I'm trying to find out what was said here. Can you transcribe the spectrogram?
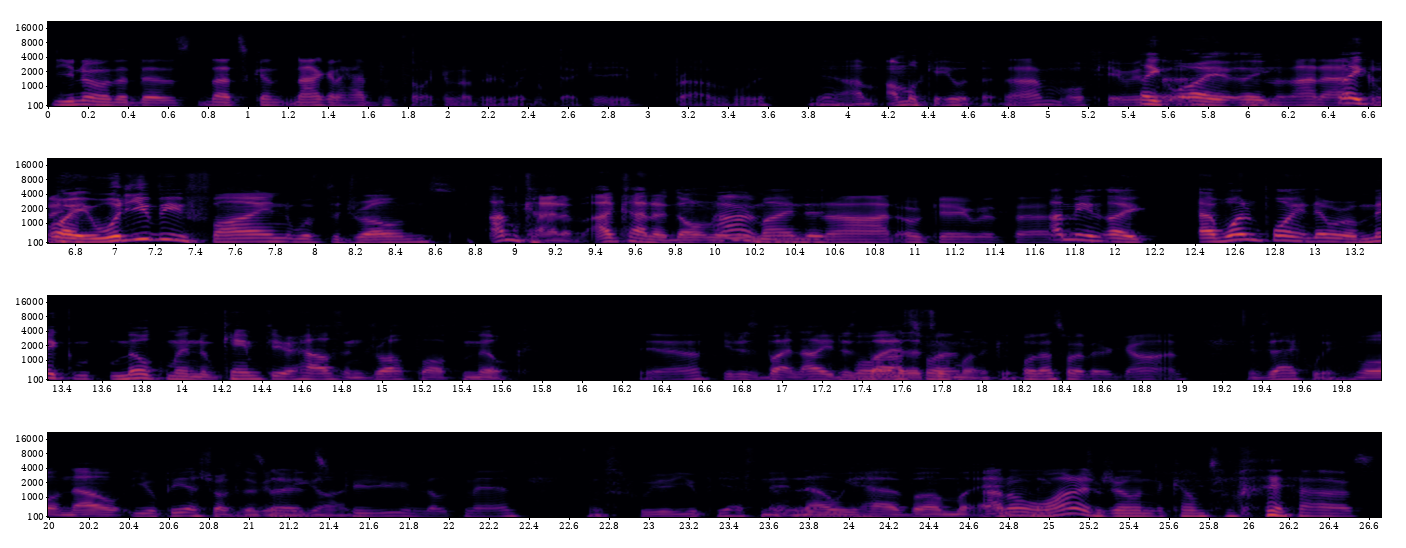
you know that that's that's gonna, not gonna happen for like another like decade probably. Yeah, I'm, I'm okay with that. I'm okay with Like, that. wait, like, not like, wait, would you be fine with the drones? I'm kind of, I kind of don't really mind it. I'm mind it. not okay with that. I mean, like at one point there were milk milkmen who came to your house and drop off milk. Yeah. You just buy now. You just Well, buy at that's the why, supermarket. well, that's why they're gone. exactly. Well, now UPS trucks are So going to be gone. screw you, milkman. Screw your UPS man. Now we have um. I don't want a tr- drone to come to my house.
